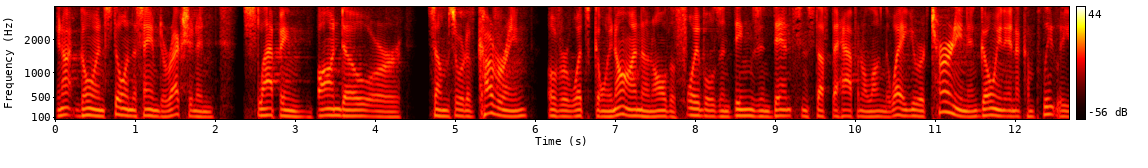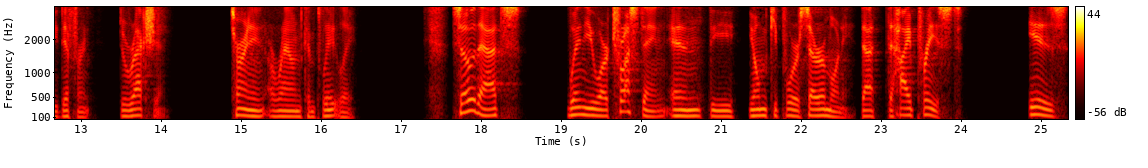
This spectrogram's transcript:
You're not going still in the same direction and slapping Bondo or some sort of covering over what's going on and all the foibles and dings and dents and stuff that happen along the way. You are turning and going in a completely different direction, turning around completely. So that when you are trusting in the Yom Kippur ceremony, that the high priest is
